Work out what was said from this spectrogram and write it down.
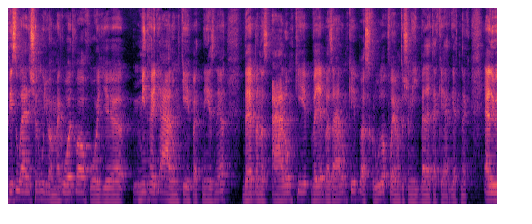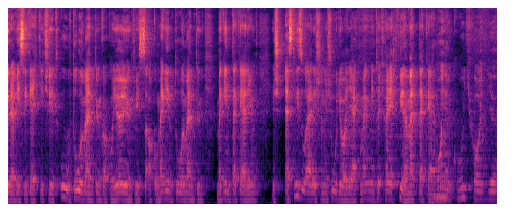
vizuálisan úgy van megoldva, hogy uh, mintha egy álomképet néznél, de ebben az álomkép, vagy ebben az álomképben a scrollok folyamatosan így beletekergetnek. Előre viszik egy kicsit, ú, túlmentünk, akkor jöjjünk vissza, akkor megint túlmentünk, megint tekerjünk, és ezt vizuálisan is úgy oldják meg, mint hogyha egy filmet tekernél. Mondjuk úgy, hogy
